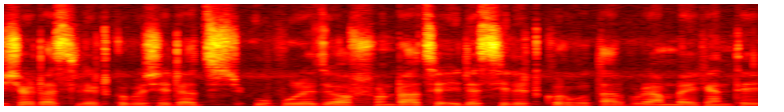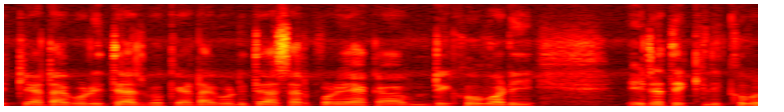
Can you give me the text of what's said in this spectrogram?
বিষয়টা সিলেক্ট করব সেটা উপরে যে অপশনটা আছে, এটা সিলেক্ট করব। তারপরে আমরা এখান থেকে ক্যাটাগরিতে আসব। ক্যাটাগরিতে আসার পরে অ্যাকাউন্ট রিকভারি এটাতে ক্লিক করব।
